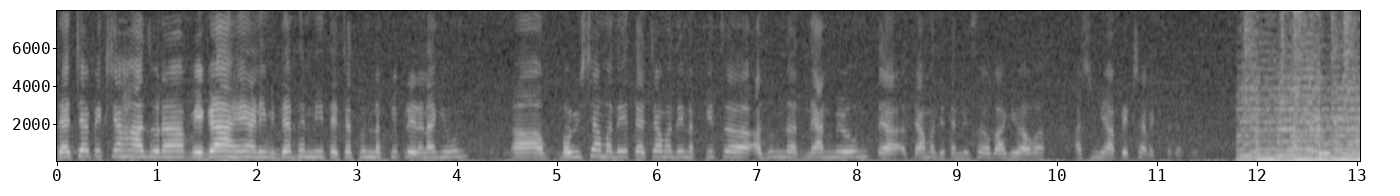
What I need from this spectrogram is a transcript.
त्याच्यापेक्षा हा जरा वेगळा आहे आणि विद्यार्थ्यांनी त्याच्यातून नक्की प्रेरणा घेऊन भविष्यामध्ये त्याच्यामध्ये नक्कीच अजून ज्ञान मिळवून त्या त्यामध्ये त्यांनी सहभागी व्हावं अशी मी अपेक्षा व्यक्त करते.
